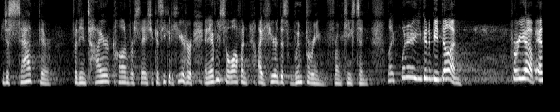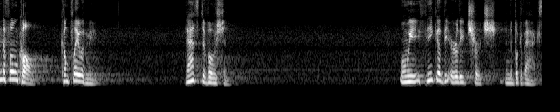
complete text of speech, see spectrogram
He just sat there for the entire conversation because he could hear her. And every so often, I'd hear this whimpering from Kingston like, When are you going to be done? Hurry up, end the phone call. Come play with me. That's devotion. When we think of the early church in the book of Acts,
